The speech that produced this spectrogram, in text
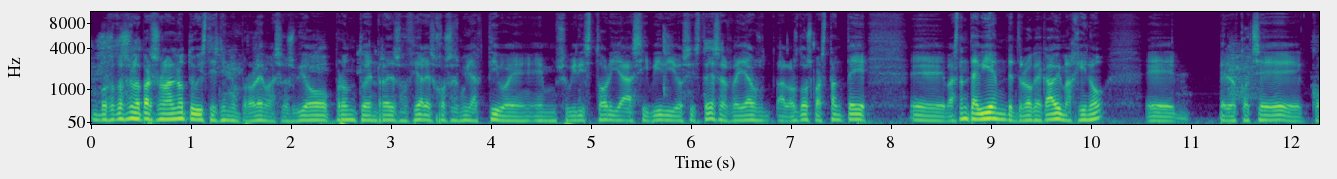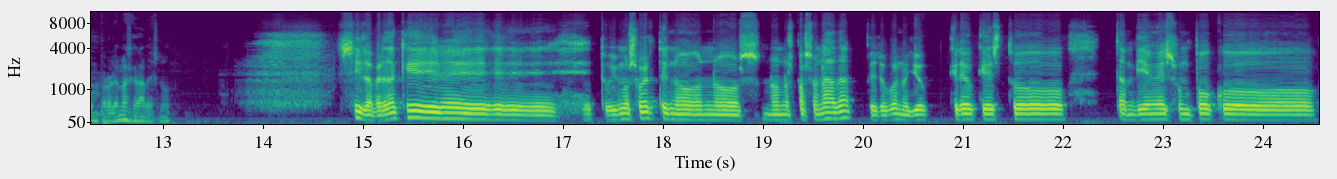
Vosotros en lo personal no tuvisteis ningún problema, se os vio pronto en redes sociales, José es muy activo en, subir historias y vídeos y ustedes os veía a los dos bastante, eh, bastante bien dentro de lo que cabe, imagino, eh, pero el coche con problemas graves, ¿no? Sí, la verdad que eh, tuvimos suerte, no nos, no nos pasó nada, pero bueno, yo creo que esto también es un poco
